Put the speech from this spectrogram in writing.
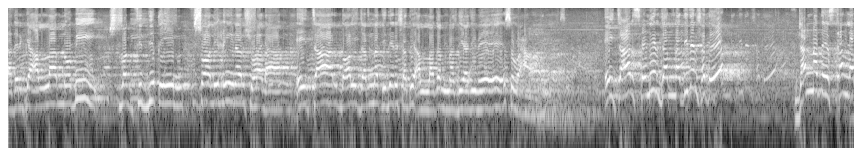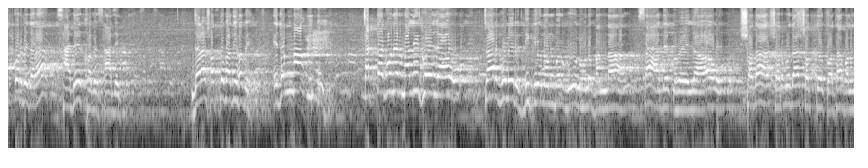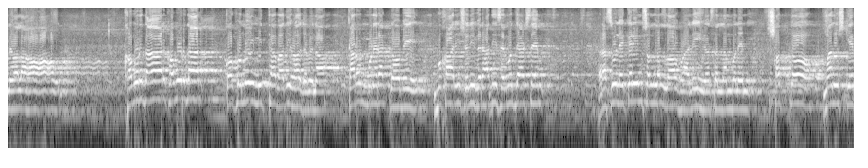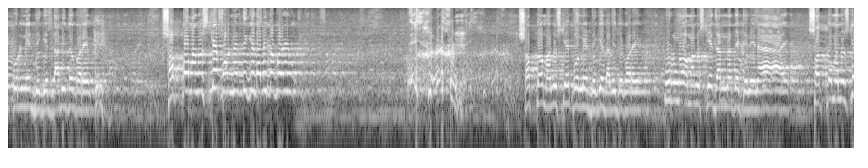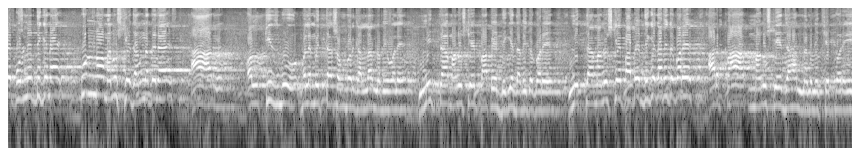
তাদেরকে আল্লাহ নবী সিদ্দিকিন আর সুহাদা, এই চার দল জান্নাতীদের সাথে আল্লাহ জান্নাত দিয়া দিবে। এই চার শ্রেণির জান্নাতীদের সাথে জান্নাতে স্থান লাভ করবে যারা সাদেক হবে, সাদেক। যারা সত্যবাদী হবে। এজন্য চারটা গুণের মালিক হয়ে যাও। চার গুণের দ্বিতীয় নম্বর গুণ হলো বান্দা। সাদেক হয়ে যাও। সদা সর্বদা সত্য কথা বলনেওয়ালা হও। খবরদার খবরদার, কখনোই মিথ্যাবাদী হওয়া যাবে না। কারণ মনে রাখতে হবে, বুখারি শরীফের হাদিসের মধ্যে আসছে, রাসুল করিম ওয়াসাল্লাম বলেন, সত্য মানুষকে পূর্ণের দিকে দাবিত করে। সত্য মানুষকে পূর্ণের দিকে দাবিত করে। সত্য মানুষকে পূর্ণের দিকে দাবিত করে। পূর্ণ মানুষকে জান্নাতে টেনে নেয়। সত্য মানুষকে পূর্ণের দিকে নেয়, পূর্ণ মানুষকে জান্নাতে নেয়। আর অল কিসবু বলে মিথ্যা সম্পর্কে আল্লাহ নবী বলে, মিথ্যা মানুষকে পাপের দিকে দাবিত করে। মিথ্যা মানুষকে পাপের দিকে দাবিত করে, আর পাপ মানুষকে জাহান নামে নিক্ষেপ করে।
